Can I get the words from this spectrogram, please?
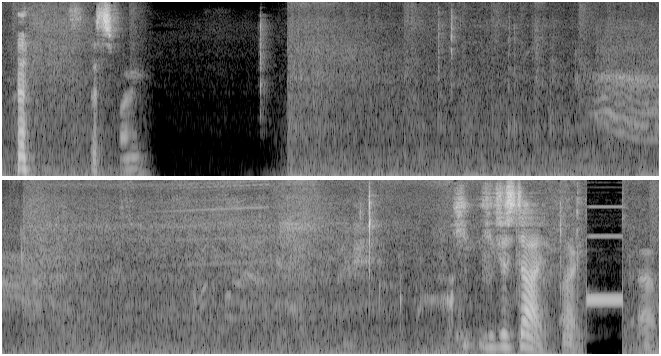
That's funny. He, he just died. Alright. Oh.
